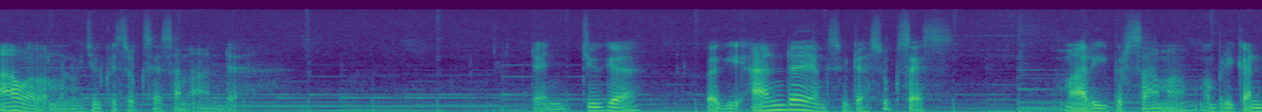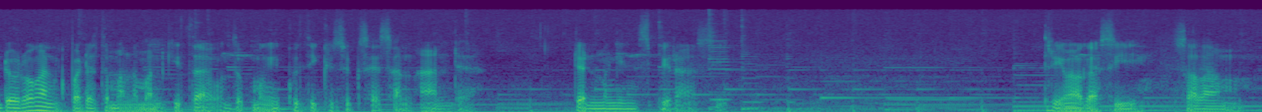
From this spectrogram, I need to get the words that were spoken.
awal menuju kesuksesan Anda. Dan juga bagi Anda yang sudah sukses, mari bersama memberikan dorongan kepada teman-teman kita untuk mengikuti kesuksesan Anda dan menginspirasi. Terima kasih. Salam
